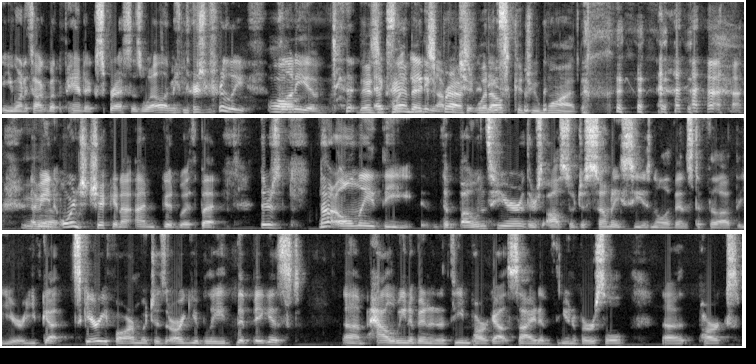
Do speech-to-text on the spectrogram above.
you want to talk about the Panda Express as well? I mean, there's really well, plenty of there's a Panda Express. What else could you want? yeah. I mean, orange chicken I, am good with, but there's not only the the bones here. There's also just so many seasonal events to fill out the year. You've got Scary Farm, which is arguably the biggest um, Halloween event at a theme park outside of the Universal uh, parks.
